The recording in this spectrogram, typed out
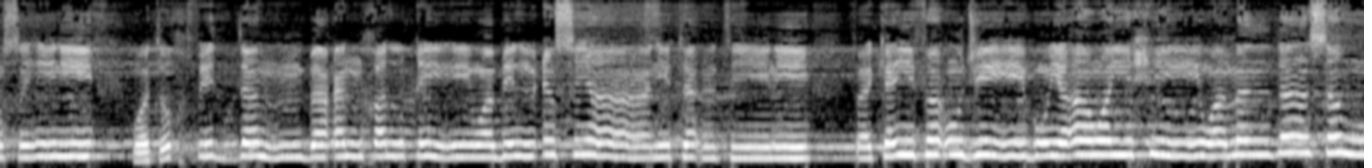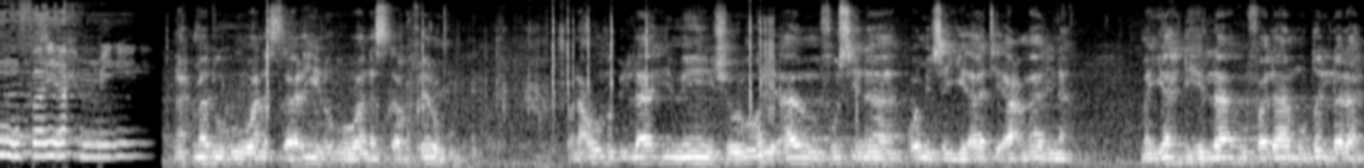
تحصيني وتخفي الذنب عن خلقي وبالعصيان تأتيني. فكيف أجيب يا ويحي ومن ذا سوف يحميني؟ نحمده ونستعينه ونستغفره ونعوذ بالله من شرور أنفسنا ومن سيئات أعمالنا. من يهده الله فلا مضل له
